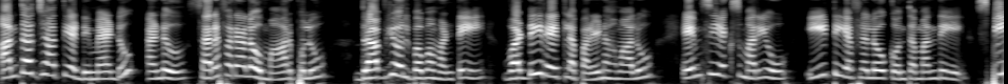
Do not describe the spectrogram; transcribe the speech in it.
అంతర్జాతీయ డిమాండు అండ్ సరఫరాలో మార్పులు ద్రవ్యోల్బణం వంటి వడ్డీ రేట్ల పరిణామాలు ఎంసీఎక్స్ మరియు ఈటీఎఫ్లలో కొంతమంది స్పీ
